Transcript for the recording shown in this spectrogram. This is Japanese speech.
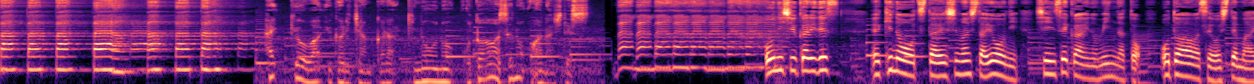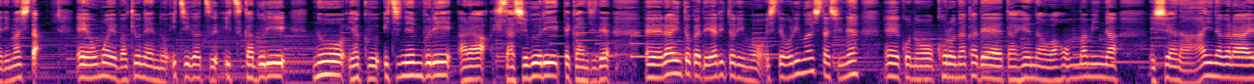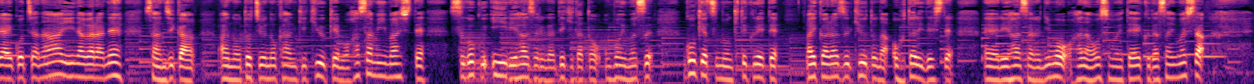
はい今日はゆかりちゃんから昨日の音合わせのお話です。大西ゆかりですえ昨日お伝えしましたように新世界のみんなと音合わせをしてまいりました、えー、思えば去年の1月5日ぶりの約1年ぶりあら久しぶりって感じで、えー、LINE とかでやり取りもしておりましたしね、えー、このコロナ禍で大変なのはほんまみんな一緒やな言いながらえらいこっちゃな言いながらね3時間あの途中の換気休憩も挟みましてすごくいいリハーサルができたと思います。も来てくれて相変わらずキュートなお二人でして、えー、リハーサルにも花を添えてくださいました。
